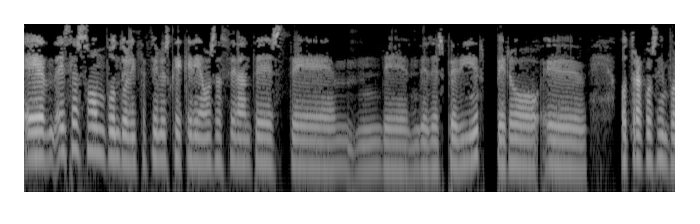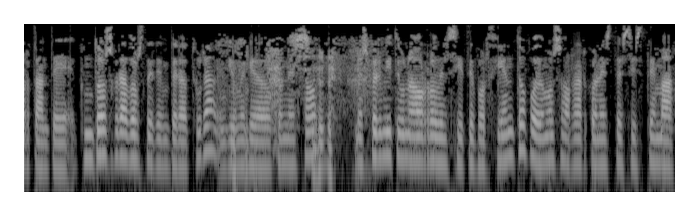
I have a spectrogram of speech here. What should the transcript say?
Eh, esas son puntualizaciones que queríamos hacer antes de, despedir, pero eh, otra cosa importante, dos grados de temperatura, yo me he quedado con eso, nos permite un ahorro del 7%, podemos ahorrar con este sistema.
